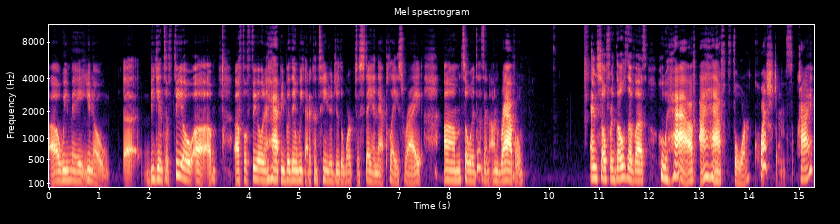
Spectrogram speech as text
Uh, we may, you know, uh, begin to feel uh, um, uh, fulfilled and happy, but then we got to continue to do the work to stay in that place, right? Um, so it doesn't unravel. And so, for those of us who have, I have four questions. Okay.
